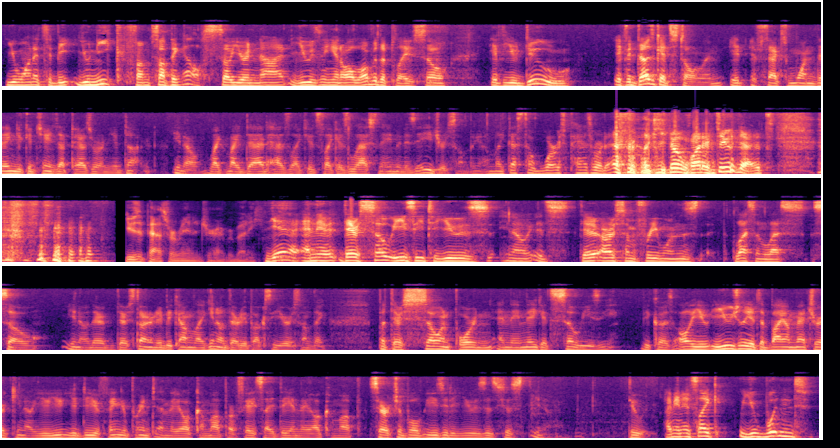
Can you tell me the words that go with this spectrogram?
you want it to be unique from something else. So you're not using it all over the place. So if you do if it does get stolen it affects one thing you can change that password and you're done. You know like my dad has like it's like his last name and his age or something. I'm like that's the worst password ever. Like you don't want to do that. Use a password manager, everybody. yeah and they're they're so easy to use you know it's there are some free ones less and less so. You know they're they're starting to become like you know 30 bucks a year or something. But they're so important and they make it so easy because all you usually it's a biometric you know you, you do your fingerprint and they all come up or face id and they all come up. Searchable easy to use it's just you know do it. I mean it's like you wouldn't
